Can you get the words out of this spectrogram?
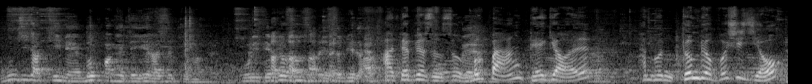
문지자 팀의 먹방에 대결하실 분은 우리 대표 선수도 있습니다. 아, 대표 선수. 네. 먹방 대결. 한번 덤벼 보시죠.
